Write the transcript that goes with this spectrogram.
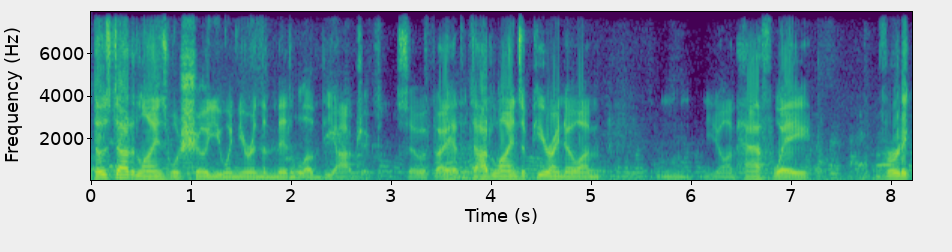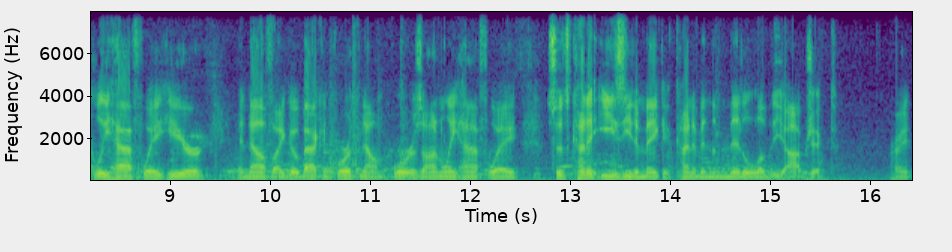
Those dotted lines will show you when you're in the middle of the object. So if I have the dotted lines up here, I know I'm, you know, I'm halfway, vertically halfway here, and now if I go back and forth, now I'm horizontally halfway. So it's kind of easy to make it kind of in the middle of the object, right?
